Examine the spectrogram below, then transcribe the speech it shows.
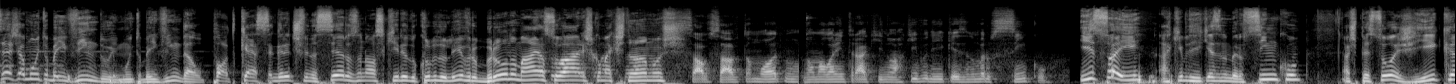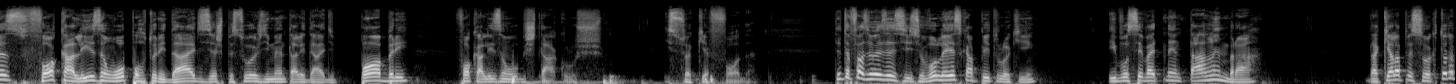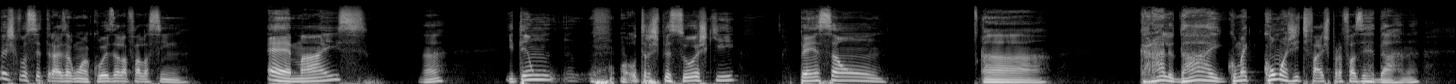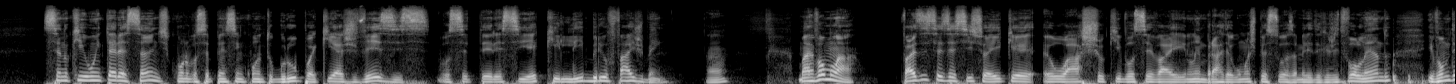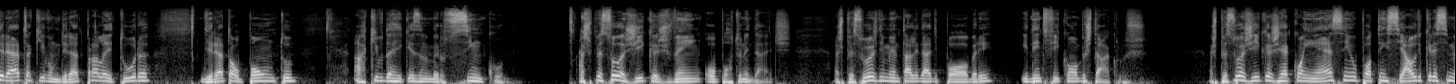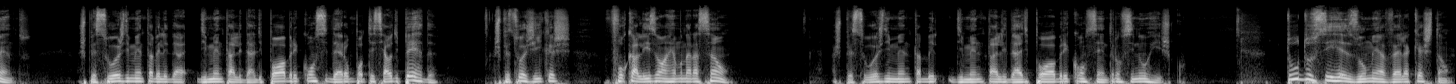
Seja muito bem-vindo e muito bem-vinda ao podcast Segredos Financeiros, o nosso querido Clube do Livro. Bruno Maia Soares, como é que estamos? Salve, salve, estamos ótimo. Vamos agora entrar aqui no arquivo de riqueza número 5. Isso aí, arquivo de riqueza número 5. As pessoas ricas focalizam oportunidades e as pessoas de mentalidade pobre focalizam obstáculos. Isso aqui é foda. Tenta fazer o exercício. Eu vou ler esse capítulo aqui e você vai tentar lembrar daquela pessoa que toda vez que você traz alguma coisa, ela fala assim: "É, mas", né? E tem um, outras pessoas que pensam ah, caralho, dá, e como é como a gente faz para fazer dar, né? Sendo que o interessante quando você pensa enquanto grupo é que às vezes você ter esse equilíbrio faz bem, tá? Mas vamos lá. Faz esse exercício aí que eu acho que você vai lembrar de algumas pessoas à medida que a gente for lendo. E vamos direto aqui, vamos direto para a leitura, direto ao ponto. Arquivo da riqueza número 5. As pessoas ricas veem oportunidades. As pessoas de mentalidade pobre identificam obstáculos. As pessoas ricas reconhecem o potencial de crescimento. As pessoas de mentalidade, de mentalidade pobre consideram o potencial de perda. As pessoas ricas focalizam a remuneração. As pessoas de, de mentalidade pobre concentram-se no risco. Tudo se resume à velha questão:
